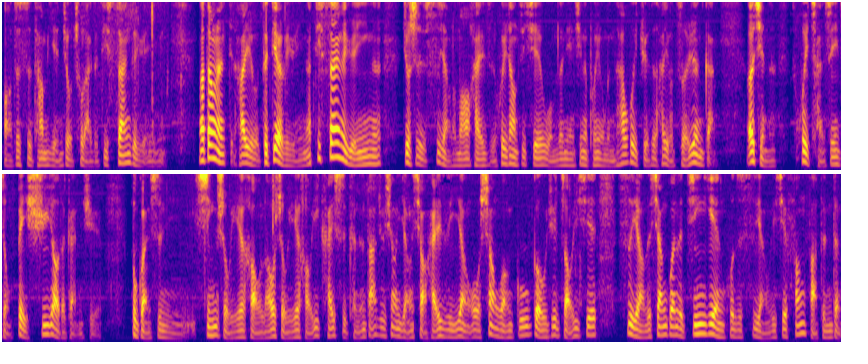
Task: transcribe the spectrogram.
啊！这是他们研究出来的第三个原因。那当然还有这第二个原因。那第三个原因呢，就是饲养了毛孩子会让这些我们的年轻的朋友们，他会觉得他有责任感，而且呢，会产生一种被需要的感觉。不管是你新手也好，老手也好，一开始可能大家就像养小孩子一样，我上网 Google 去找一些饲养的相关的经验或者饲养的一些方法等等，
